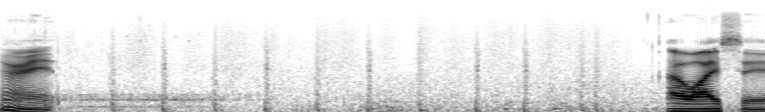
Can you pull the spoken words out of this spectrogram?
Alright. Oh, I see.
